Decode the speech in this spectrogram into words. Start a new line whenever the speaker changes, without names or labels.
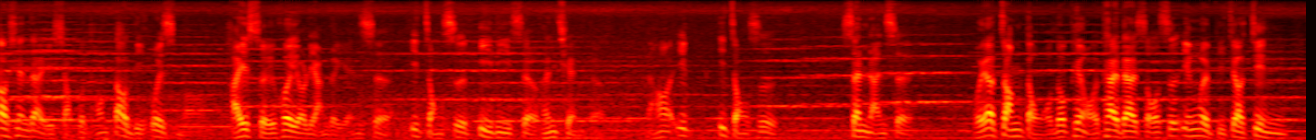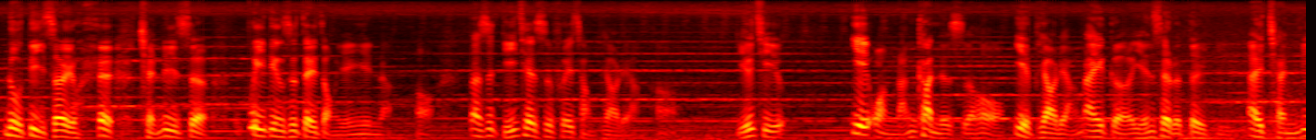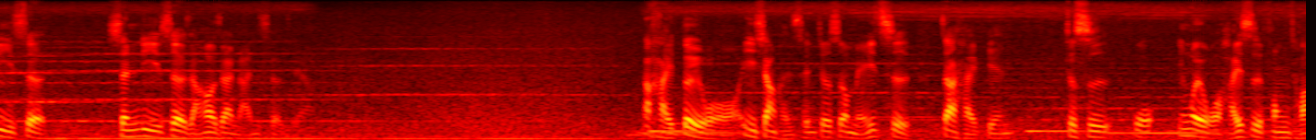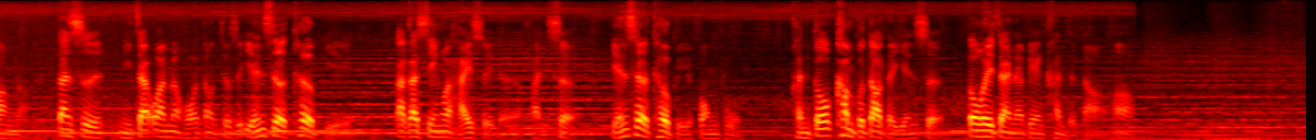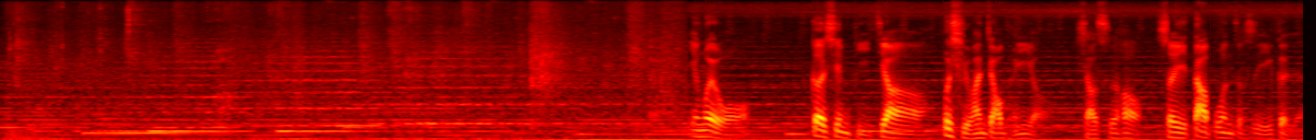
到现在也想不通，到底为什么海水会有两个颜色，一种是碧绿色，很浅的，然后一一种是深蓝色。我要装懂，我都骗我太太说是因为比较近陆地，所以会浅绿色，不一定是这种原因的哦。但是的确是非常漂亮啊，尤其越往南看的时候越漂亮，那一个颜色的对比，哎，浅绿色、深绿色，然后再蓝色这样。那海对我印象很深，就是说每一次在海边，就是我因为我还是封窗了。但是你在外面活动，就是颜色特别，大概是因为海水的反射，颜色特别丰富，很多看不到的颜色都会在那边看得到啊。因为我个性比较不喜欢交朋友，小时候，所以大部分都是一个人，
